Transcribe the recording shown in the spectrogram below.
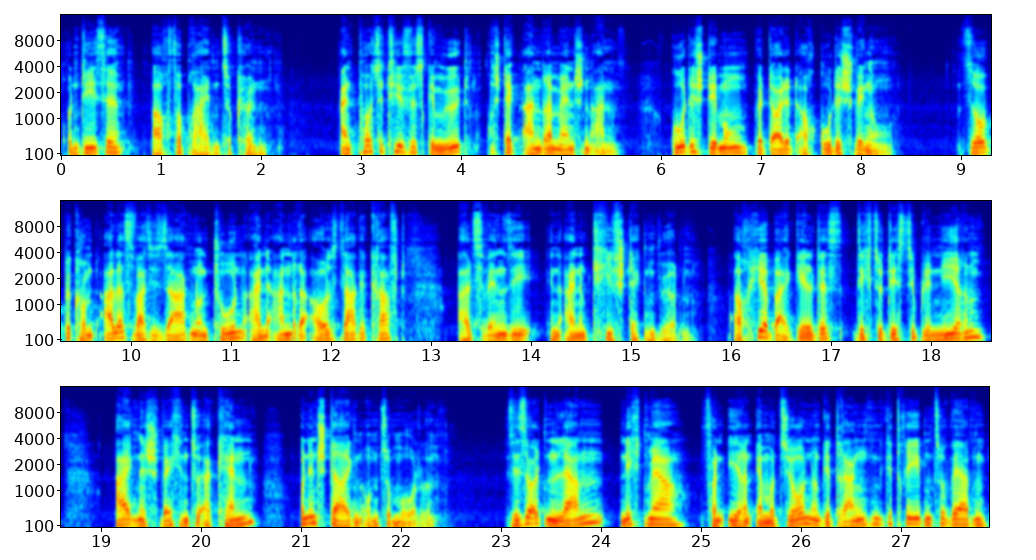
und diese auch verbreiten zu können. Ein positives Gemüt steckt andere Menschen an. Gute Stimmung bedeutet auch gute Schwingung. So bekommt alles, was sie sagen und tun, eine andere Aussagekraft, als wenn sie in einem Tief stecken würden. Auch hierbei gilt es, sich zu disziplinieren, eigene Schwächen zu erkennen und in Stärken umzumodeln. Sie sollten lernen, nicht mehr von ihren Emotionen und Gedanken getrieben zu werden,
